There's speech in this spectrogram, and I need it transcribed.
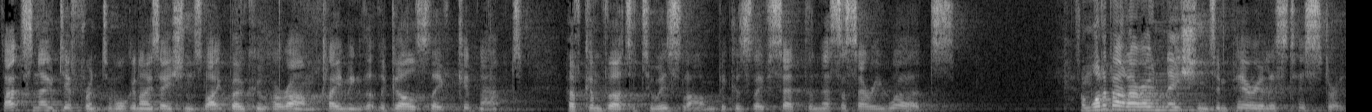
That's no different to organizations like Boko Haram claiming that the girls they've kidnapped have converted to Islam because they've said the necessary words. And what about our own nation's imperialist history?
